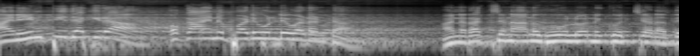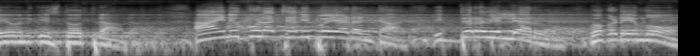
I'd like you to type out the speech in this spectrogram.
ఆయన ఇంటి దగ్గర ఒక ఆయన పడి ఉండేవాడంట. ఆయన రక్షణ అనుభవంలోనికి వచ్చాడు దేవునికి స్తోత్ర. ఆయన కూడా చనిపోయాడంట. ఇద్దరు వెళ్ళారు. ఒకడేమో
